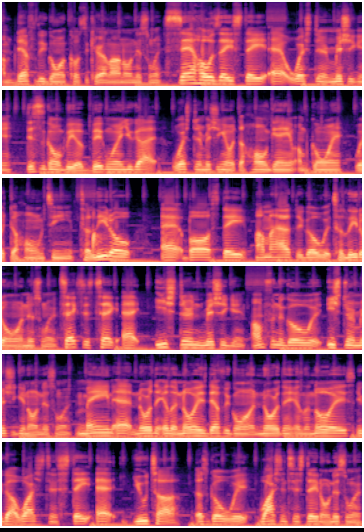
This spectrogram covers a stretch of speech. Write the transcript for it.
I'm definitely going Coastal Carolina on this one. San Jose State at Western Michigan. This is going to be a big one. You got Western Michigan with the home game. I'm going with the home team. Toledo at Ball State. I'm gonna have to go with Toledo on this one. Texas Tech at Eastern Michigan. I'm finna go with Eastern Michigan on this one. Maine at Northern Illinois. Definitely going Northern Illinois. You got Washington State at Utah. Let's go with Washington State on this one.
